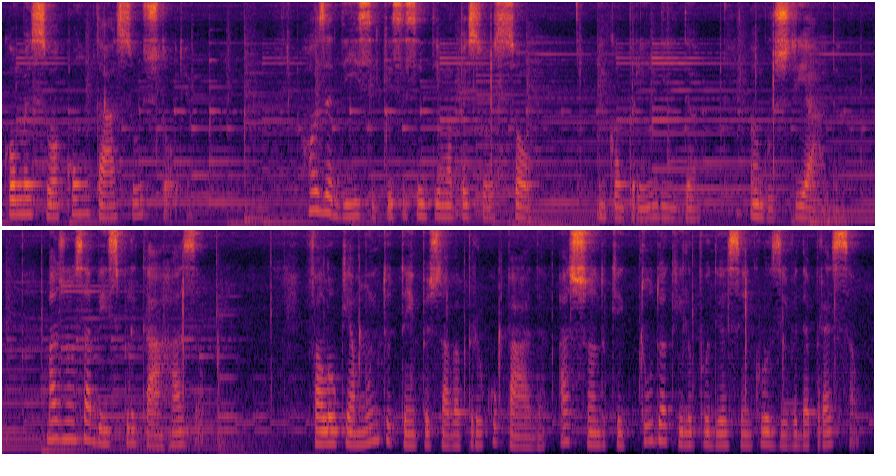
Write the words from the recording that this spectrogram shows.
começou a contar a sua história. Rosa disse que se sentia uma pessoa só, incompreendida, angustiada, mas não sabia explicar a razão. Falou que há muito tempo estava preocupada, achando que tudo aquilo podia ser inclusive depressão.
